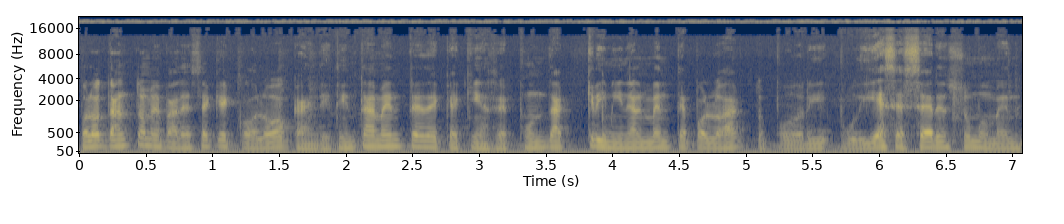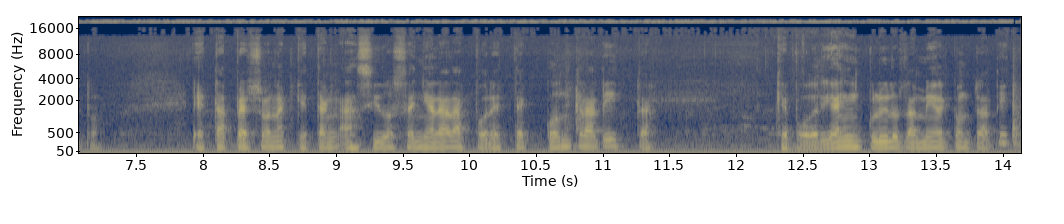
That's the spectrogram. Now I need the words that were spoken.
Por lo tanto, me parece que coloca, indistintamente de que quien responda criminalmente por los actos pudiese ser en su momento estas personas que están, han sido señaladas por este contratista, que podrían incluirlo también el contratista.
